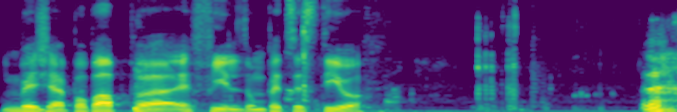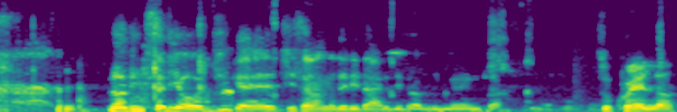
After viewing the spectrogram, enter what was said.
Invece pop-up e field, un pezzo estivo. Notizia di oggi che ci saranno dei ritardi probabilmente su quello.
